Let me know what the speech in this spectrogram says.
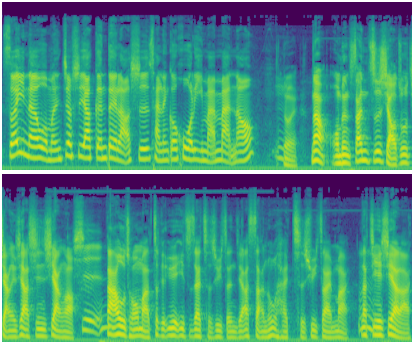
所以呢，我们就是要跟对老师，才能够获利满满哦。嗯、对，那我们三只小猪讲一下星象啊。是，大户筹码这个月一直在持续增加，散户还持续在卖。那接下来。嗯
